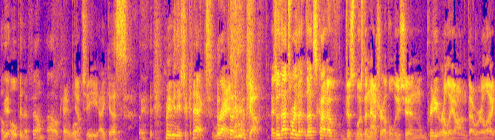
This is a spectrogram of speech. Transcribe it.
Oh Yeah. open the film. Oh okay. Well Yeah. gee I guess maybe they should connect. right. yeah, and so that's where that, that's kind of just was the natural evolution pretty early on that we're like,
